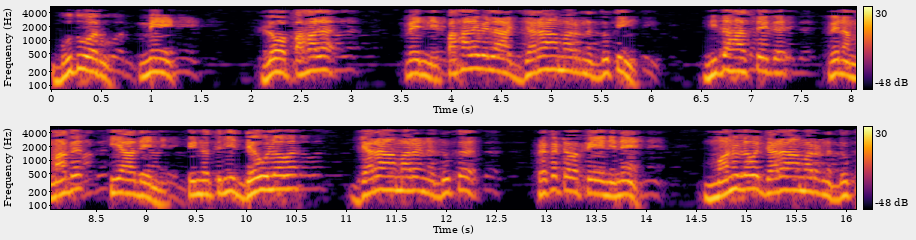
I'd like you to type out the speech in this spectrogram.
බුදුවරු මේ ලෝ පහළ වෙන්නේ පහළ වෙලා ජරා මරණ දුකින් නිදහස් වෙන මඟ කියා දෙන්නේ. පින්වත්නි දෙව්ලොව ජරා මරණ දුක ප්‍රකටව පේන්නේ නැහැ. මනුලව ජරා මරණ දුක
